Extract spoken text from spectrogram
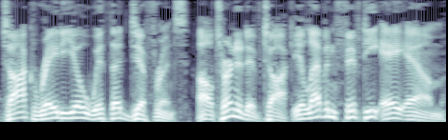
Talk radio with a difference. Alternative Talk, 1150 AM.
